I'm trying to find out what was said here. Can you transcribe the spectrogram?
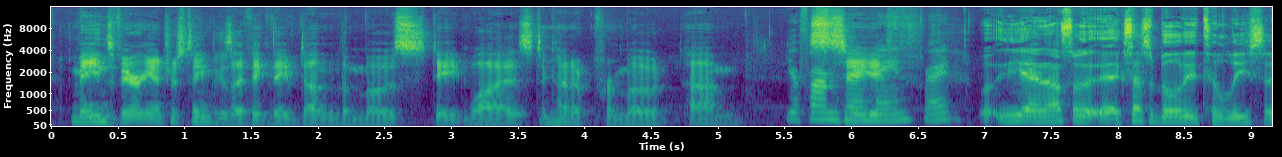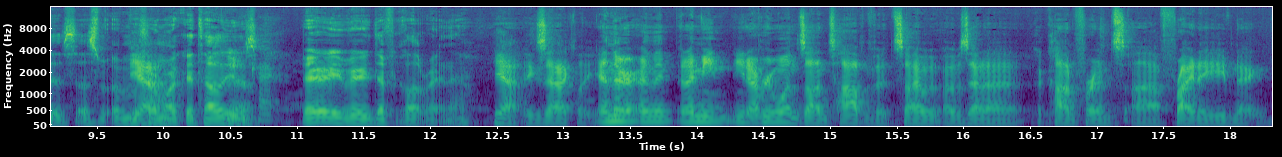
Maine's very interesting because I think they've done the most state-wise to mm-hmm. kind of promote um, your farms safe. are in Maine, right? Well, yeah, and also accessibility to leases, as um, yeah. from could tell you, yeah. is okay. very, very difficult right now. Yeah, exactly. And there, and I mean, you know, everyone's on top of it. So I, w- I was at a, a conference uh, Friday evening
